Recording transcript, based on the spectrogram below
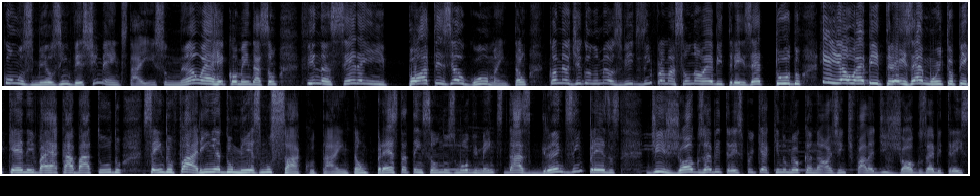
com os meus investimentos, tá? Isso não é recomendação financeira em hipótese alguma. Então, como eu digo nos meus vídeos, informação na Web3 é tudo e a Web3 é muito pequena e vai acabar tudo sendo farinha do mesmo saco, tá? Então, presta atenção nos movimentos das grandes empresas de jogos Web3, porque aqui no meu canal a gente fala de jogos Web3,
